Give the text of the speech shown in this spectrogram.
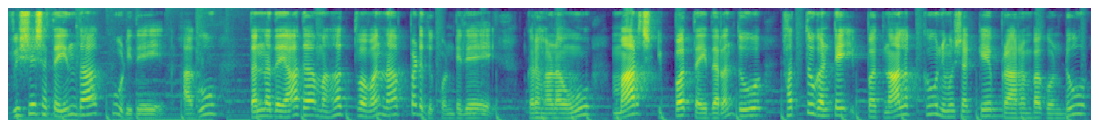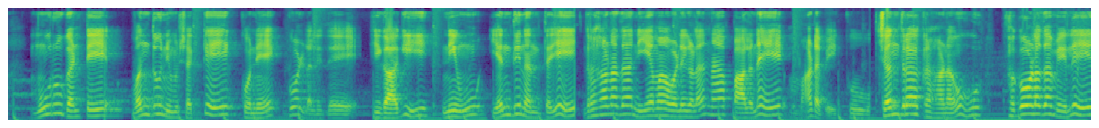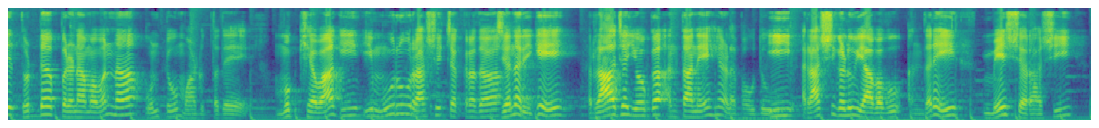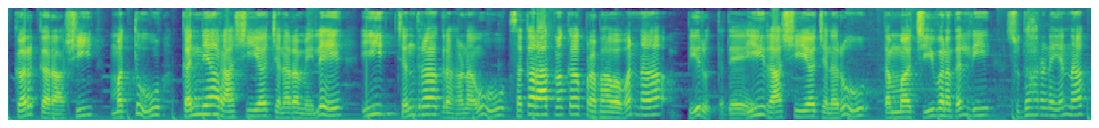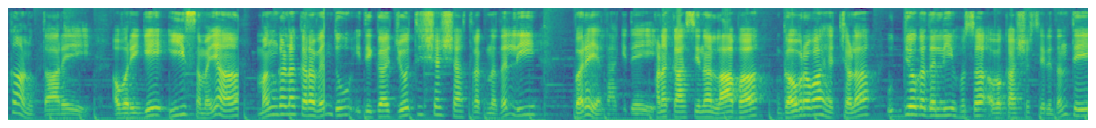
ವಿಶೇಷತೆಯಿಂದ ಕೂಡಿದೆ ಹಾಗೂ ತನ್ನದೇ ಆದ ಮಹತ್ವವನ್ನ ಪಡೆದುಕೊಂಡಿದೆ. ಗ್ರಹಣವು ಮಾರ್ಚ್ ಇಪ್ಪತ್ತೈದರಂದು ಹತ್ತು ಗಂಟೆ ಇಪ್ಪತ್ನಾಲ್ಕು ನಿಮಿಷಕ್ಕೆ ಪ್ರಾರಂಭಗೊಂಡು ಮೂರು ಗಂಟೆ ಒಂದು ನಿಮಿಷಕ್ಕೆ ಕೊನೆಗೊಳ್ಳಲಿದೆ. ಹೀಗಾಗಿ ನೀವು ಎಂದಿನಂತೆಯೇ ಗ್ರಹಣದ ನಿಯಮಾವಳಿಗಳನ್ನ ಪಾಲನೆ ಮಾಡಬೇಕು. ಚಂದ್ರ ಗ್ರಹಣವು ಖಗೋಳದ ಮೇಲೆ ದೊಡ್ಡ ಪರಿಣಾಮವನ್ನ ಉಂಟು ಮಾಡುತ್ತದೆ. ಮುಖ್ಯವಾಗಿ ಈ ಮೂರು ರಾಶಿ ಚಕ್ರದ ಜನರಿಗೆ ರಾಜಯೋಗ ಅಂತಾನೆ ಹೇಳಬಹುದು. ಈ ರಾಶಿಗಳು ಯಾವುವು ಅಂದರೆ ಮೇಷ ರಾಶಿ, ಕರ್ಕ ರಾಶಿ ಮತ್ತು ಕನ್ಯಾ ರಾಶಿಯ ಜನರ ಮೇಲೆ ಈ ಚಂದ್ರ ಗ್ರಹಣವು ಸಕಾರಾತ್ಮಕ ಪ್ರಭಾವವನ್ನ ಬೀರುತ್ತದೆ. ಈ ರಾಶಿಯ ಜನರು ತಮ್ಮ ಜೀವನದಲ್ಲಿ ಸುಧಾರಣೆಯನ್ನ ಕಾಣುತ್ತಾರೆ. ಅವರಿಗೆ ಈ ಸಮಯ ಮಂಗಳಕರವೆಂದು ಇದೀಗ ಜ್ಯೋತಿಷ್ಯ ಶಾಸ್ತ್ರಜ್ಞದಲ್ಲಿ ಬರೆಯಲಾಗಿದೆ. ಹಣಕಾಸಿನ ಲಾಭ, ಗೌರವ ಹೆಚ್ಚಳ, ಉದ್ಯೋಗದಲ್ಲಿ ಹೊಸ ಅವಕಾಶ ಸೇರಿದಂತೆ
